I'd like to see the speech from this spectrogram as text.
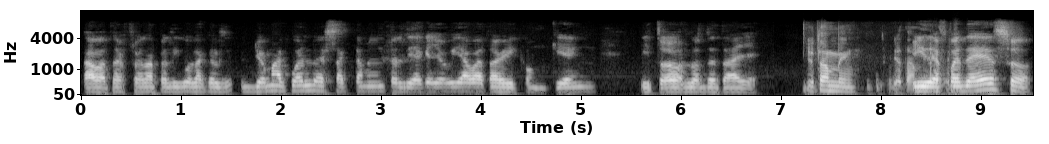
Avatar fue la película que yo me acuerdo exactamente el día que yo vi Avatar y con quién y todos los detalles. Yo también. Yo Y después de eso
